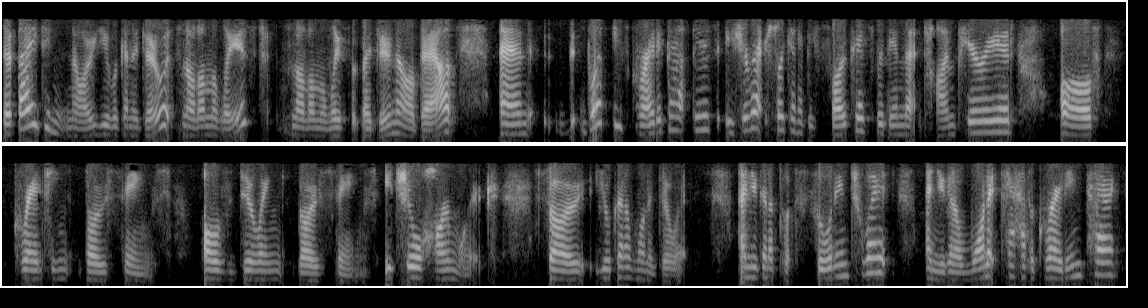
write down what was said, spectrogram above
that they didn't know you were going to do. It's not on the list. It's not on the list that they do know about. And what is great about this is you're actually going to be focused within that time period of granting those things, of doing those things. It's your homework. So you're going to want to do it. And you're going to put thought into it, and you're going to want it to have a great impact.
